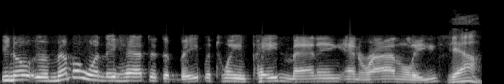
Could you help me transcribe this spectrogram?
You know, remember when they had the debate between Peyton Manning and Ryan Leaf? Yeah.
